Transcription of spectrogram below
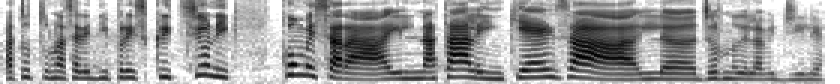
a tutta una serie di prescrizioni. Come sarà il Natale in chiesa il giorno della vigilia?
